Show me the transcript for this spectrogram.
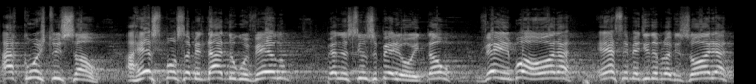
a Constituição, a responsabilidade do governo pelo ensino superior. Então, veio em boa hora essa medida provisória.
